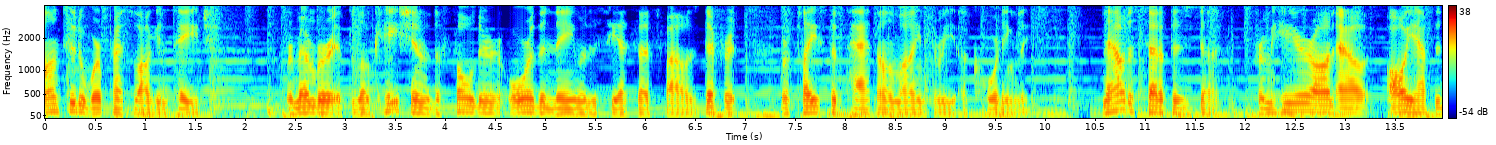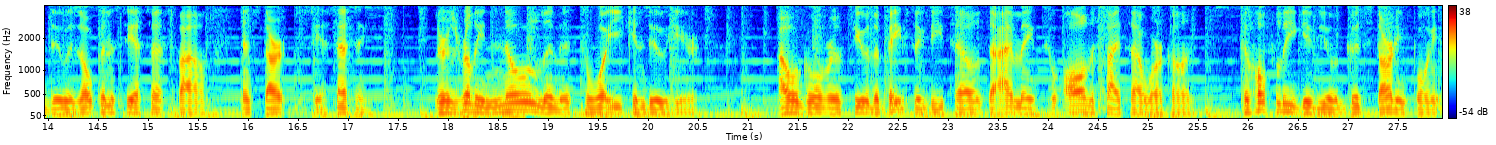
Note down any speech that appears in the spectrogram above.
onto the WordPress login page. Remember, if the location of the folder or the name of the CSS file is different, replace the path on line 3 accordingly. Now the setup is done. From here on out, all you have to do is open the CSS file and start CSSing. There is really no limit to what you can do here. I will go over a few of the basic details that I make to all the sites I work on to hopefully give you a good starting point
